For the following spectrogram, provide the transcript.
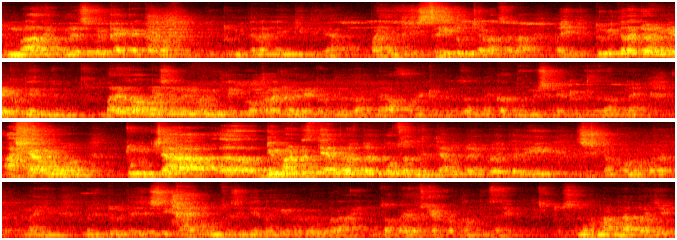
तुम्हाला रिप्लेसमेंट काय काय करावं असेल की तुम्ही त्याला लिंक दिल्या पाहिजे त्याची सही तुमच्याकडे असायला पाहिजे. तुम्ही त्याला जॉईन लेटर देत नाही. बऱ्याच ऑर्गनायझेशनने बघितले की लोकांना जॉईन लेटर दिलं जात नाही ऑफर लेटर दिलं जात नाही कन्फर्मेशन लेटर दिलं जात नाही अशामुळं तुमच्या डिमांडच त्या एम्प्लॉईपर्यंत पोहोचत नाही. त्यामुळे तो एम्प्लॉई कधीही सिस्टम फॉलो करत नाही म्हणजे तुम्ही त्याच्याशी काय तुमचं जे देणं घेणं व्यवहार आहे तुमचा बायोस कॅटलॉग कंपनीचा आहे तो समोर मांडला पाहिजे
